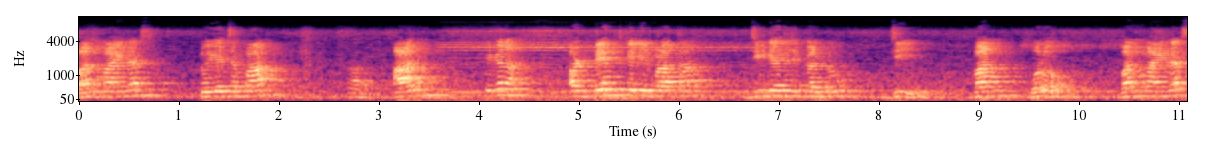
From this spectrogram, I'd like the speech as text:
one minus two H upon R ठीक है ना? और डेप्थ के लिए पढ़ा था g dash equal to g. One बोलो। One minus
